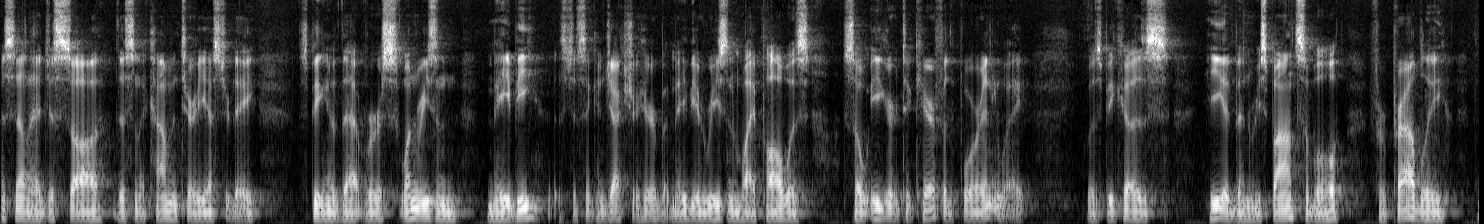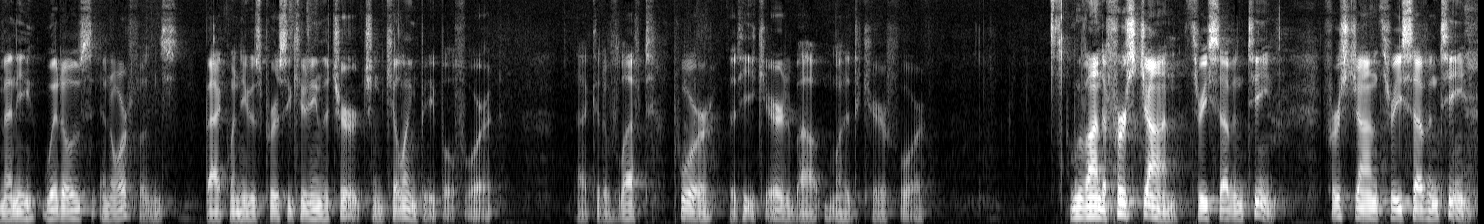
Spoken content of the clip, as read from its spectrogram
Incidentally, I just saw this in a commentary yesterday, speaking of that verse. One reason, maybe, it's just a conjecture here, but maybe a reason why Paul was so eager to care for the poor anyway was because he had been responsible for probably many widows and orphans back when he was persecuting the church and killing people for it. That could have left poor that he cared about and wanted to care for. Move on to 1 John 3:17. 1 John 3:17.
